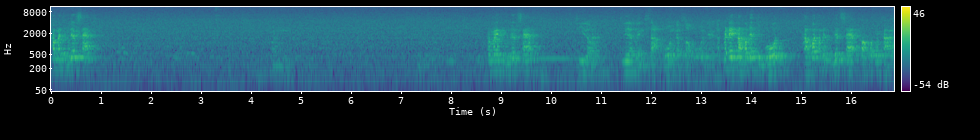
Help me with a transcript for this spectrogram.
ทำไมถึงเลือก sat มัน ทำไมถึงเลือก sat ที่เราเลือกเป็นสามโวลต์กับสองโวลต์เนี่ยครับไม่ได้ถามว่าเลือกกี่โวลต์ถามว่าทำไมถึงเลือก sat ตอบตรงคำถาม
